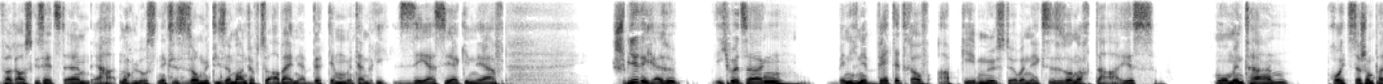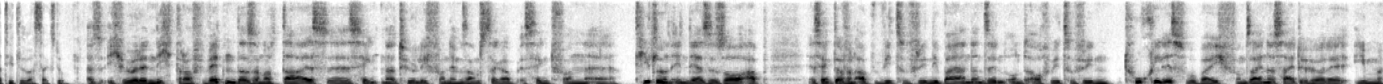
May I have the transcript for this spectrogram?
Vorausgesetzt, ähm, er hat noch Lust, nächste Saison mit dieser Mannschaft zu arbeiten. Er wirkt ja momentan wirklich sehr, sehr genervt. Schwierig. Also ich würde sagen, wenn ich eine Wette drauf abgeben müsste, ob er nächste Saison noch da ist, momentan Bräuchte da schon ein paar Titel, was sagst du? Also ich würde nicht darauf wetten, dass er noch da ist. Es hängt natürlich von dem Samstag ab, es hängt von äh, Titeln in der Saison ab, es hängt davon ab, wie zufrieden die Bayern dann sind und auch wie zufrieden Tuchel ist, wobei ich von seiner Seite höre, ihm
